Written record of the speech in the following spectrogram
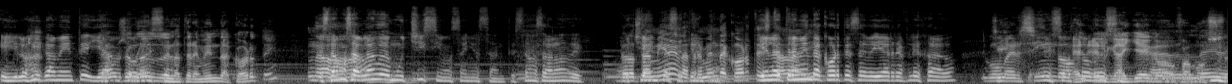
Y lógicamente ya ¿Estamos hablando eso- de la tremenda corte? Estamos hablando de muchísimos años antes, estamos hablando de Pero 80, también en la 70. tremenda corte Y en la tremenda ahí. corte se veía reflejado Gumercindo. eso, El, el gallego famoso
